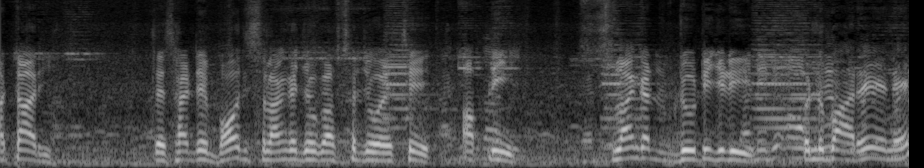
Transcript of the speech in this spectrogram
ਅਟਾਰੀ। ਤੇ ਸਾਡੇ ਬਹੁਤ ਹੀ ਸ਼ਲਾਘਾਯੋਗ ਅਫਸਰ ਜੋ ਇੱਥੇ ਆਪਣੀ ਸ਼ਲਾਘਾ ਡਿਊਟੀ ਜਿਹੜੀ ਉਹ ਨਿਭਾ ਰਹੇ ਨੇ।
